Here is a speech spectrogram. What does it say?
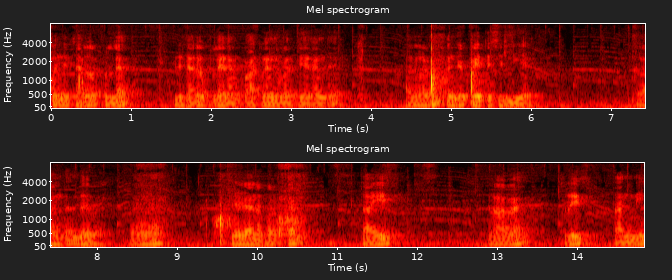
கொஞ்சம் கருவேப்பில்லை. இது கருவேப்பில்லை நான் பார்க்குறேன் இந்த மாதிரி செய்கிறேன்ட்டு அதோட கொஞ்சம் பேட்டு சில்லியை இதெல்லாம் தான் தேவை தேவையான பொருட்கள் தயிர் ரவை ரைஸ் தண்ணி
